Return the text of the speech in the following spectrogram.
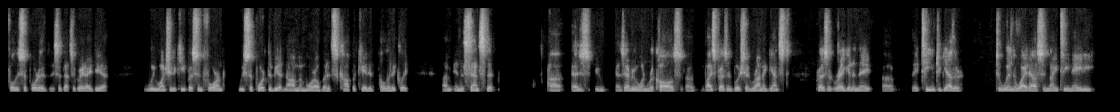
fully supported. They said that's a great idea. We want you to keep us informed we support the Vietnam Memorial, but it's complicated politically, um, in the sense that, uh, as you, as everyone recalls, uh, Vice President Bush had run against President Reagan, and they uh, they teamed together to win the White House in 1980,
